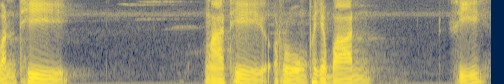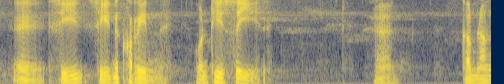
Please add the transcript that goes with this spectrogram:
วันที่ มาที่โรงพยาบาลศรีศรีศรีนครินวันที่สี่กำลัง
